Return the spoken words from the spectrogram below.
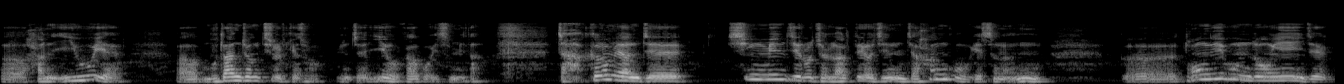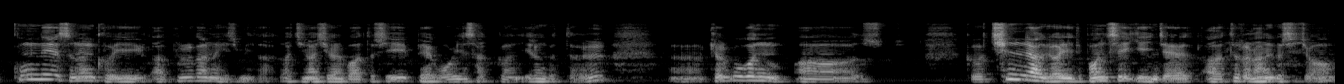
어, 한 이후에 어, 무단 정치를 계속 이제 이어가고 있습니다. 자 그러면 이제 식민지로 전락되어진 이제 한국에서는 그 독립운동이 이제 국내에서는 거의 아, 불가능해집니다. 아, 지난 시간에 보았듯이 105인 사건 이런 것들 어, 결국은 어, 그 침략의 본색이 이제 어, 드러나는 것이죠.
